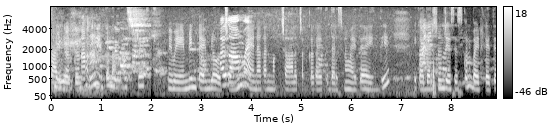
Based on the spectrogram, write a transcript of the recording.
ఖాళీ అయిపోయింది. ఇంకా లాస్ట్ మేము ఎండింగ్ టైంలో వచ్చాము. అయినా కానీ మాకు చాలా చక్కగా అయితే దర్శనం అయితే అయింది. ఇక దర్శనం చేసేసుకొని బయటకు అయితే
